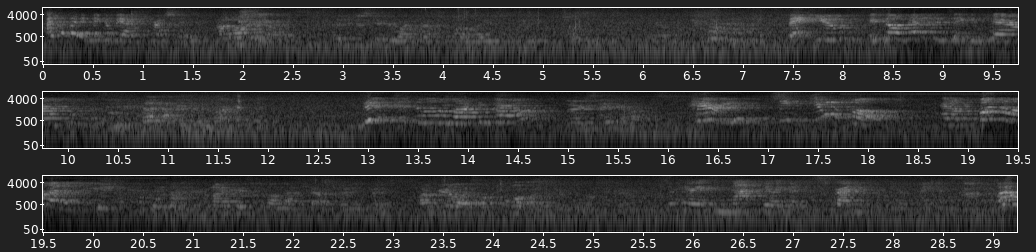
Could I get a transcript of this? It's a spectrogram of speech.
I hope I didn't make a bad impression. Not at all, Your Highness. Did you just give your white dress to one of the ladies and ladies? Thank you. It's taken care of. This is the little girl. Harry, she's beautiful and a bundle of energy. When I that captivating face, I how poor my description was Harry is not very good at describing people, your highness. Well,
